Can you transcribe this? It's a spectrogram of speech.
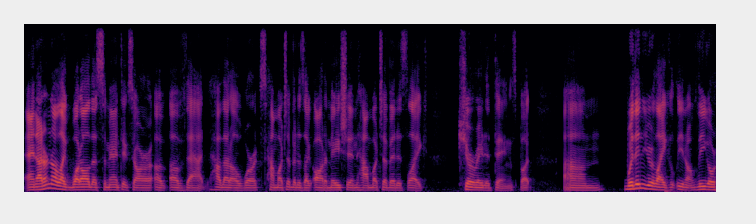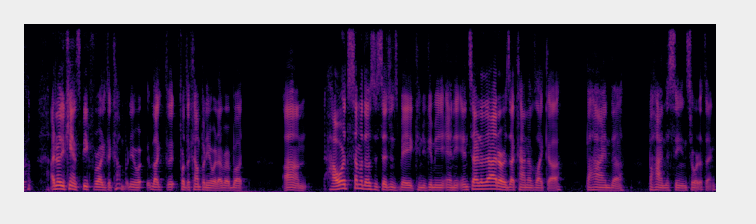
And I don't know like what all the semantics are of, of that, how that all works, how much of it is like automation, how much of it is like curated things. But um, within your like you know legal, I know you can't speak for like the company or like the, for the company or whatever, but um, how are some of those decisions made? Can you give me any insight of that, or is that kind of like a behind the behind the scenes sort of thing?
